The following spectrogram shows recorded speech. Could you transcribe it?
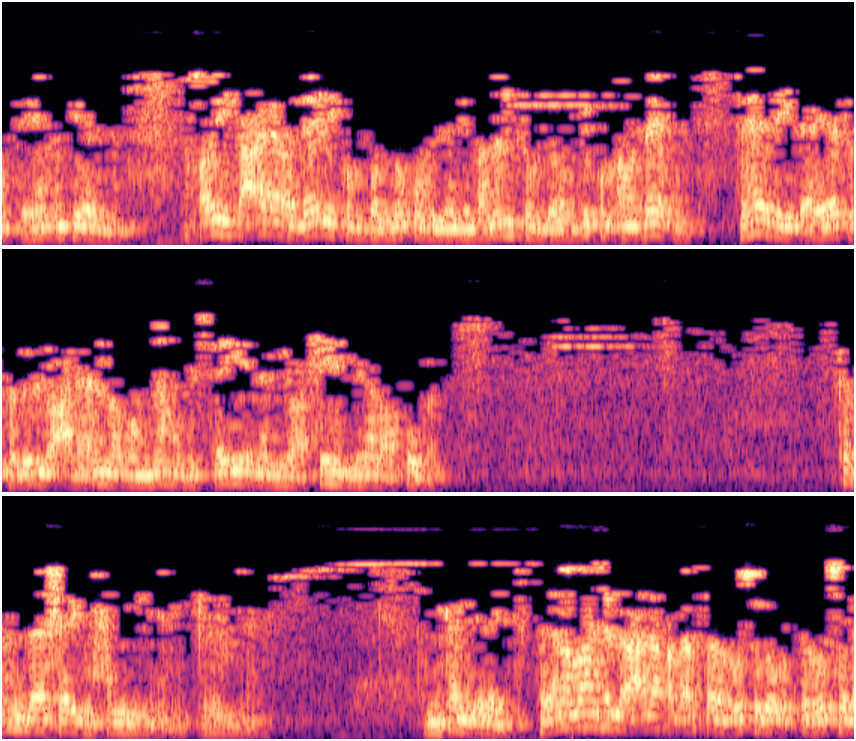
القيامة وزنا وقوله تعالى وذلكم ظنكم الذي ظننتم بربكم أرداكم. فهذه الآيات تدل على أن ظنهم السيء لم يعفهم من العقوبة. الكلام ده خارج محل يعني الكلام ده. نكمل إليه. فلأن الله جل وعلا قد أرسل الرسل, الرسل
